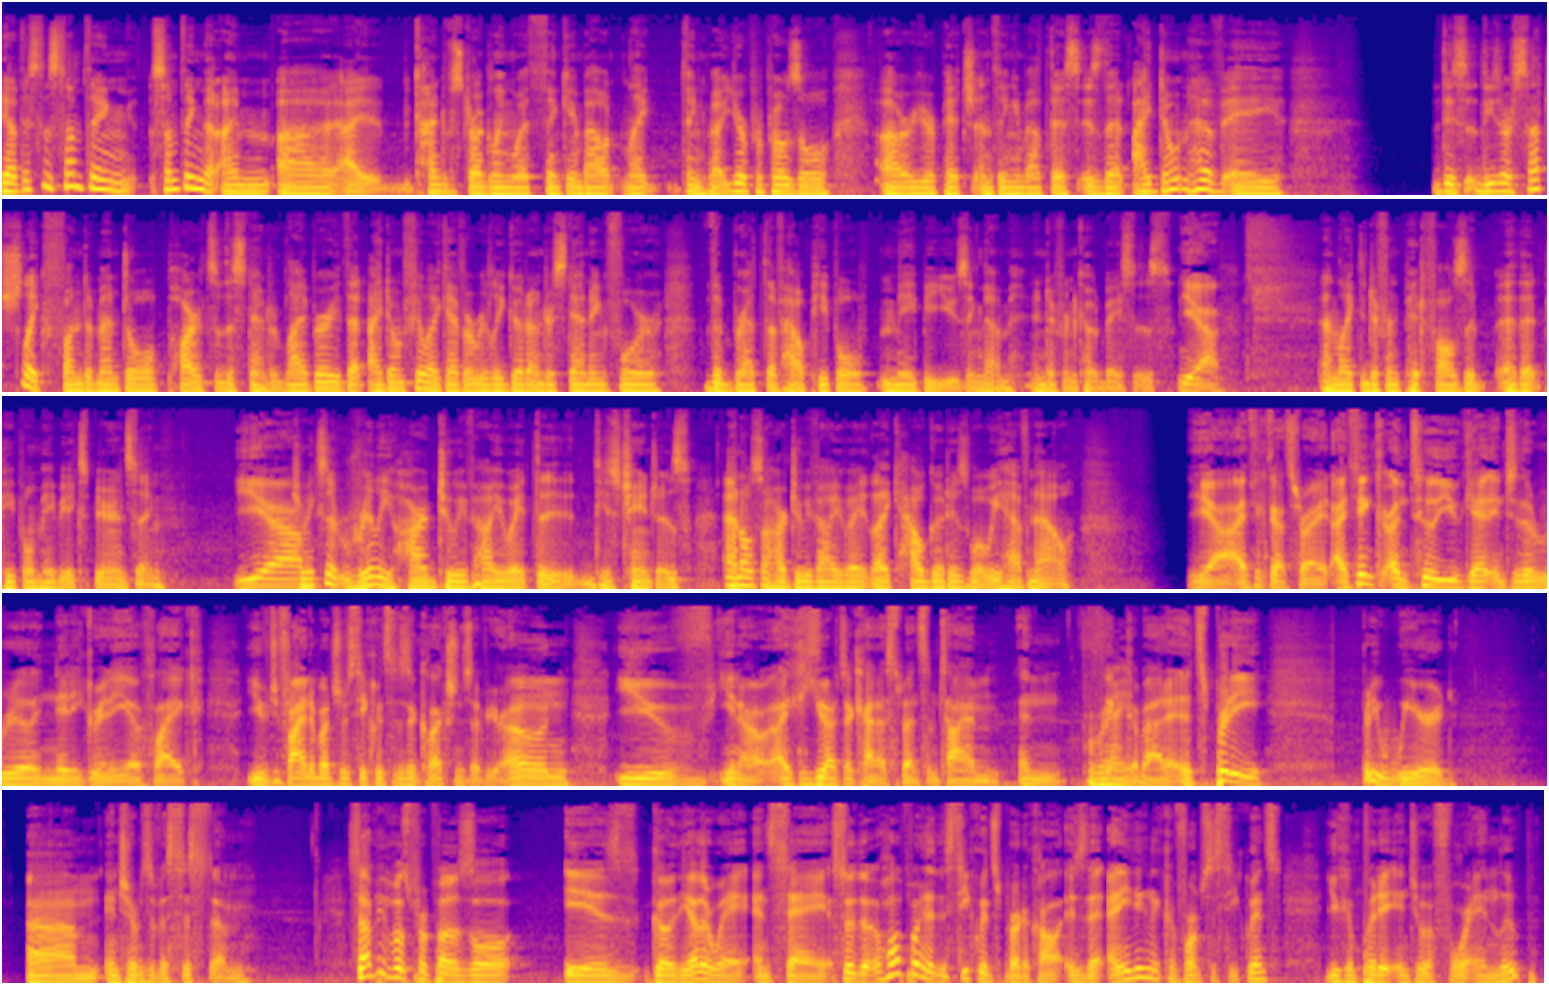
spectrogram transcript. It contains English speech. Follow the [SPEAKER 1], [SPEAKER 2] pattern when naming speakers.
[SPEAKER 1] Yeah, this is something something that I'm uh, I kind of struggling with thinking about, like thinking about your proposal uh, or your pitch, and thinking about this is that I don't have a this these are such like fundamental parts of the standard library that I don't feel like I have a really good understanding for the breadth of how people may be using them in different code bases.
[SPEAKER 2] Yeah,
[SPEAKER 1] and like the different pitfalls that uh, that people may be experiencing.
[SPEAKER 2] Yeah,
[SPEAKER 1] which makes it really hard to evaluate the these changes, and also hard to evaluate like how good is what we have now.
[SPEAKER 2] Yeah, I think that's right. I think until you get into the really nitty gritty of like you've defined a bunch of sequences and collections of your own, you've you know I think you have to kind of spend some time and think
[SPEAKER 1] Right.
[SPEAKER 2] about it. It's pretty pretty weird um, in terms of a system. Some people's proposal is go the other way and say so the whole point of the sequence protocol is that anything that conforms to sequence you can put it into a for in loop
